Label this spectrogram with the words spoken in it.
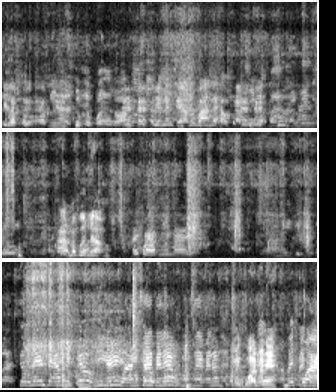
ศิลปะครับจบทุกคนร้อนเรียนตั้งแต่อนุบาลแล้วครับผ่านมาเบิดแล้วให้กวาดมีไหมโจเล่นไปเอาไปโจ้นี่ไงมอไซค์ไปแล้วมอไซค์ไปแล้วเนี่ยเอาไม่กวาดมาเนี่ยเอาไม่กวาด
